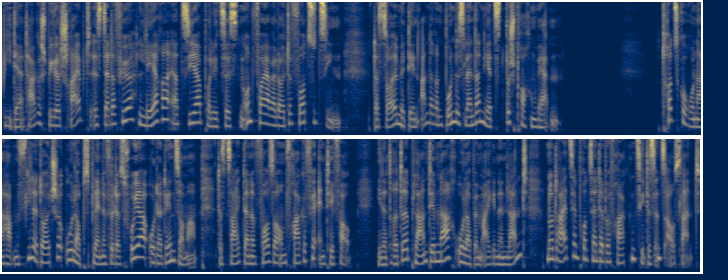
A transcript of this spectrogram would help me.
Wie der Tagesspiegel schreibt, ist er dafür, Lehrer, Erzieher, Polizisten und Feuerwehrleute vorzuziehen. Das soll mit den anderen Bundesländern jetzt besprochen werden. Trotz Corona haben viele Deutsche Urlaubspläne für das Frühjahr oder den Sommer. Das zeigt eine Forsa-Umfrage für NTV. Jeder Dritte plant demnach Urlaub im eigenen Land. Nur 13 Prozent der Befragten zieht es ins Ausland.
